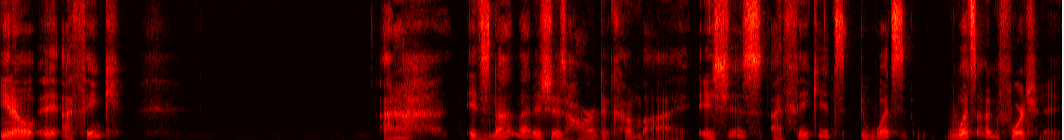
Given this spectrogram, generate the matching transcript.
you know, I think, I don't. It's not that it's just hard to come by. It's just I think it's what's what's unfortunate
